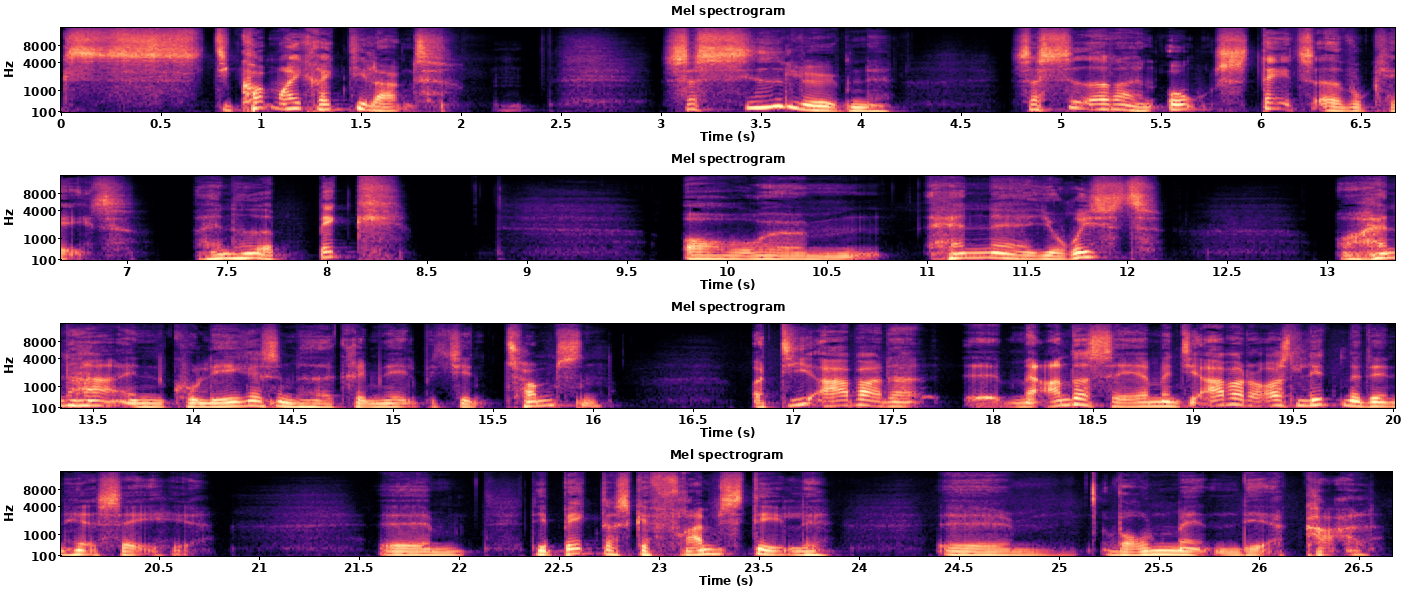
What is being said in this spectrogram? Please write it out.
de kommer ikke rigtig langt. Så sideløbende, så sidder der en ung statsadvokat, og han hedder Bæk. Og øhm, han er jurist, og han har en kollega, som hedder kriminalbetjent Thomsen, Og de arbejder øh, med andre sager, men de arbejder også lidt med den her sag her. Øh, det er Bæk, der skal fremstille øh, vognmanden der, Karl,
